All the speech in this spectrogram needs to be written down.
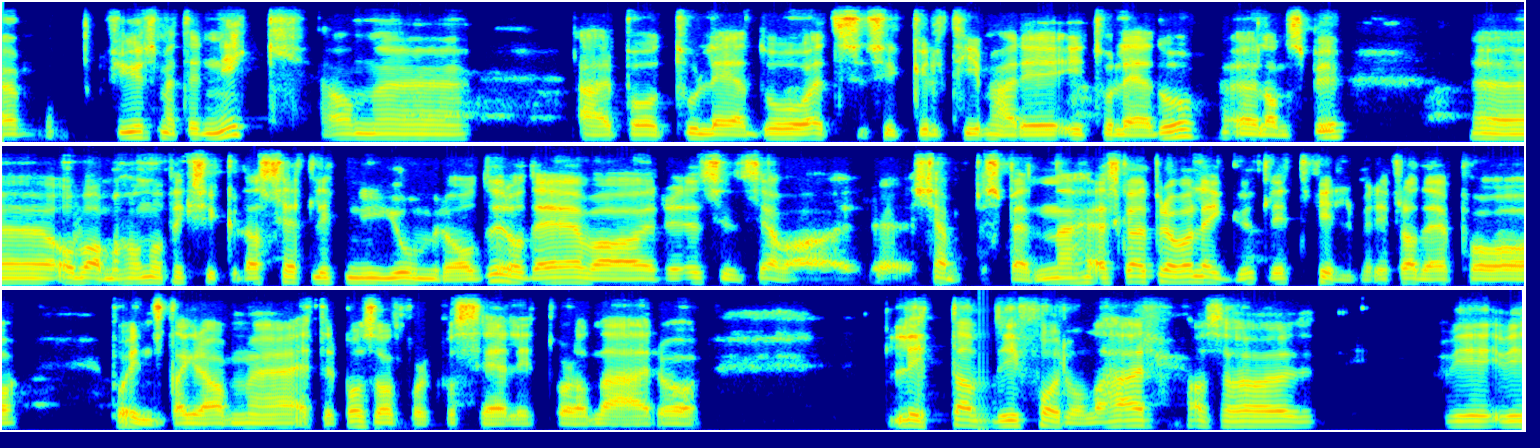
eh, fyr som heter Nick. Han er på Toledo, et sykkelteam her i, i Toledo landsby. og var med han og fikk sykla, sett litt nye områder, og det var, syns jeg var kjempespennende. Jeg skal prøve å legge ut litt filmer fra det på, på Instagram eh, etterpå, sånn at folk får se litt hvordan det er. og Litt av de forholdene her. altså vi, vi,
